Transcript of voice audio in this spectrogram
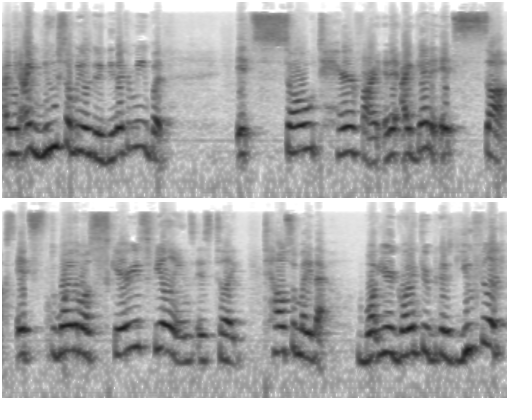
i mean i knew somebody was gonna be there for me but it's so terrifying and it, i get it it sucks. It's one of the most scariest feelings is to like tell somebody that what you're going through because you feel like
